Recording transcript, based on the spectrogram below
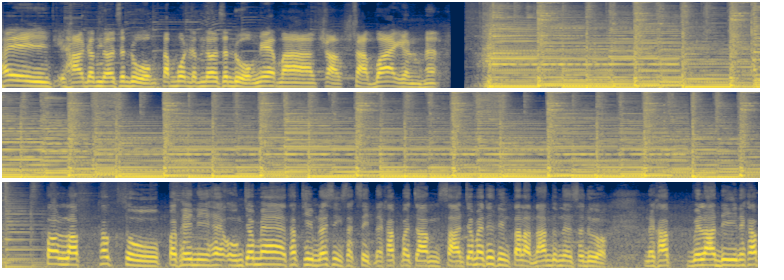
ให้ชาวดำเนินสะดวกตำบลดำเนินสะดวกเนี่ยมากราบกราบไหว้กันฮะต้อนรับเข้าสู่ประเพณีแห่องค์เจ้าแม่ทับทิมและสิ่งศักดิ์สิทธิ์นะครับประจำศาลเจ้าแม่ทับทิมตลาดน้ำดำเนินสะดวกนะครับเวลาดีนะครับ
